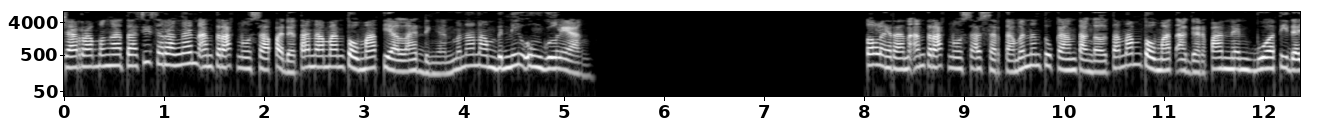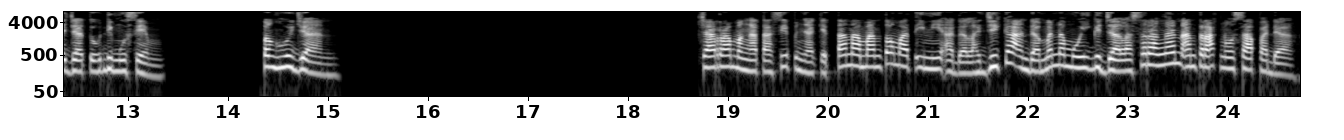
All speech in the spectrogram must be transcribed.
Cara mengatasi serangan antraknosa pada tanaman tomat ialah dengan menanam benih unggul yang toleran antraknosa serta menentukan tanggal tanam tomat agar panen buah tidak jatuh di musim penghujan. Cara mengatasi penyakit tanaman tomat ini adalah jika Anda menemui gejala serangan antraknosa pada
